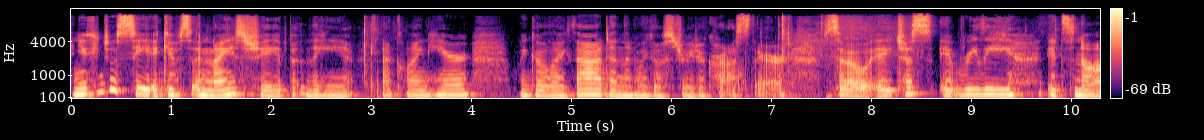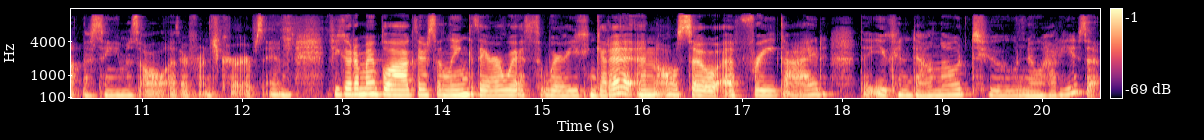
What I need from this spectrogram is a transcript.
And you can just see it gives a nice shape the neckline here. We go like that and then we go straight across there. So it just it really it's not the same as all other french curves. And if you go to my blog there's a link there with where you can get it and also a free guide that you can download to know how to use it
